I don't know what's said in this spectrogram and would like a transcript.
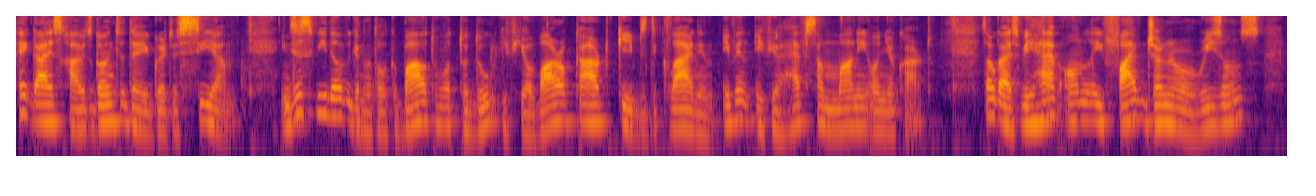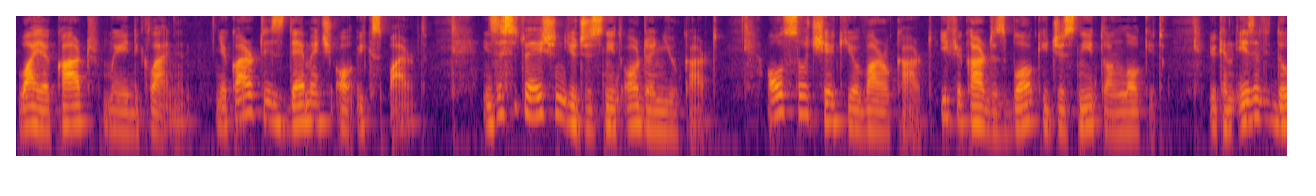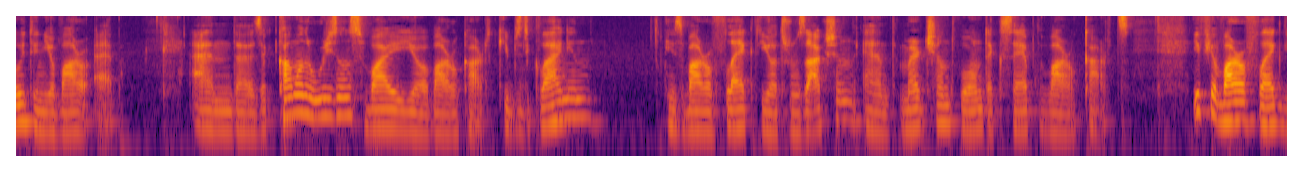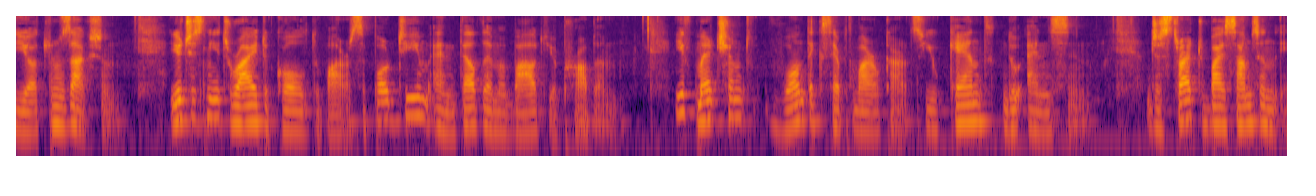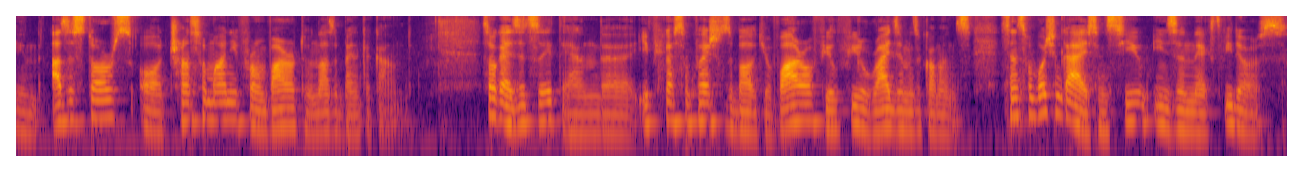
Hey guys, how it's going today? Great to see ya. In this video we're gonna talk about what to do if your Varo card keeps declining, even if you have some money on your card. So guys, we have only 5 general reasons why your card may decline. Your card is damaged or expired. In this situation you just need to order a new card. Also check your Varo card. If your card is blocked, you just need to unlock it. You can easily do it in your Varo app. And uh, the common reasons why your Varo card keeps declining is Varo flagged your transaction and merchant won't accept Varo cards. If your Varo flagged your transaction, you just need to write a call to Varo support team and tell them about your problem. If merchant won't accept Varo cards, you can't do anything. Just try to buy something in other stores or transfer money from Varo to another bank account. So guys, that's it and uh, if you have some questions about your Varo, feel free to write them in the comments. Thanks for watching guys and see you in the next videos.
